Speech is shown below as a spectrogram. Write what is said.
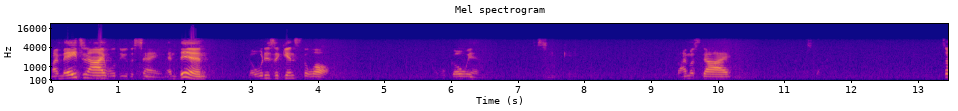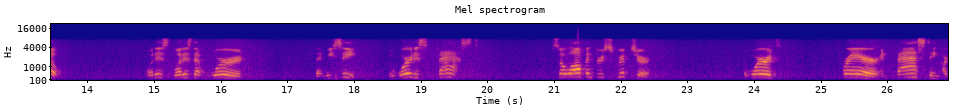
My maids and I will do the same. And then, though it is against the law, I will go in to see the king. I must die, I must die. So, what is, what is that word that we see? The word is fast. So often through Scripture, the words prayer and fasting are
